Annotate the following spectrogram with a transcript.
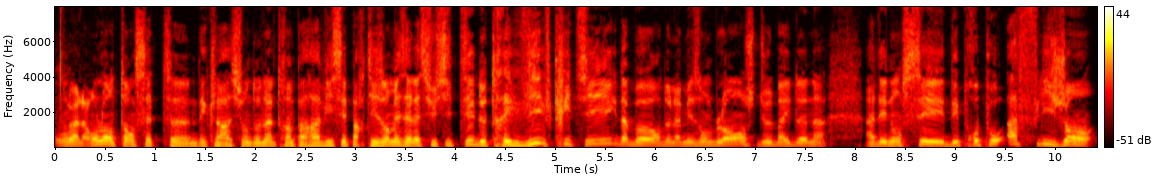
Voilà, on l'entend, cette euh, déclaration. Donald Trump a ravi ses partisans, mais elle a suscité de très vives critiques. D'abord de la Maison Blanche, Joe Biden a, a dénoncé des propos affligeants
